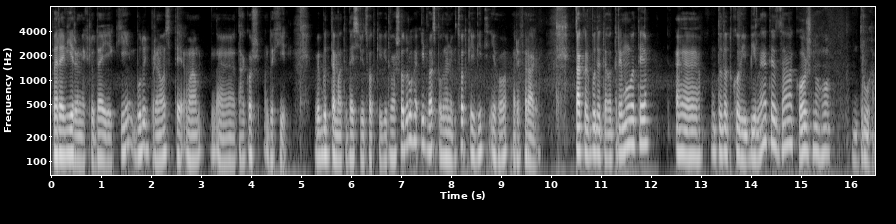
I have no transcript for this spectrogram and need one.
перевірених людей, які будуть приносити вам е, також дохід. Ви будете мати 10% від вашого друга і 2,5% від його рефералів. Також будете отримувати е, додаткові білети за кожного друга.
